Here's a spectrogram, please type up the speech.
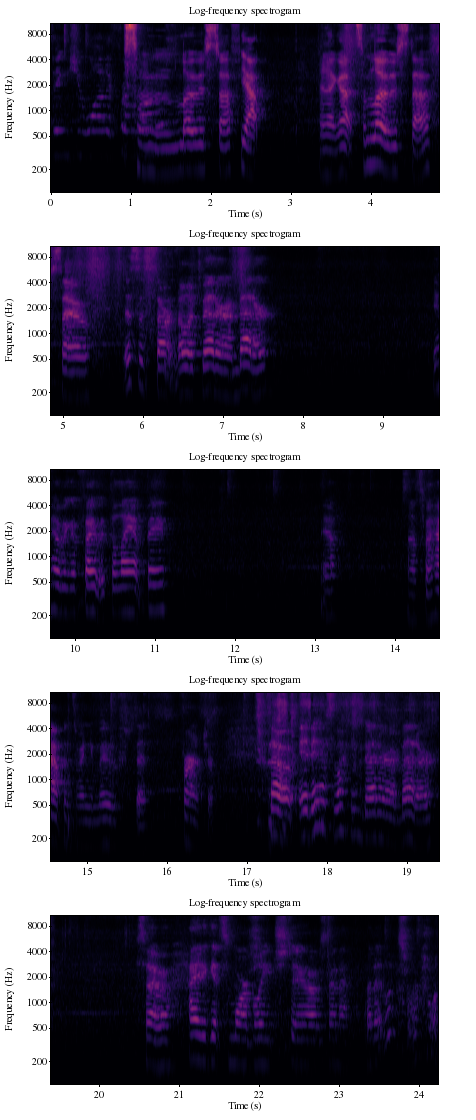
things you wanted from some Lowe's stuff. Yeah, and I got some Lowe's stuff. So this is starting to look better and better. You having a fight with the lamp, babe? Yeah. That's what happens when you move the furniture. So it is looking better and better. So I had to get some more bleach too. I was gonna, but it looks really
